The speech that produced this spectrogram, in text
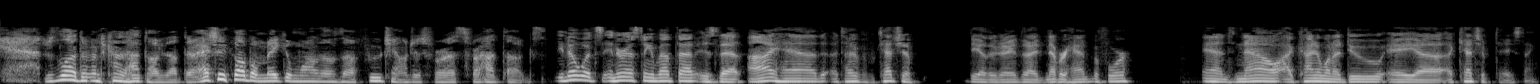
Yeah, there's a lot of different kinds of hot dogs out there. I actually thought about making one of those uh, food challenges for us for hot dogs. You know what's interesting about that is that I had a type of ketchup the other day that I'd never had before, and now I kind of want to do a uh, a ketchup tasting.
